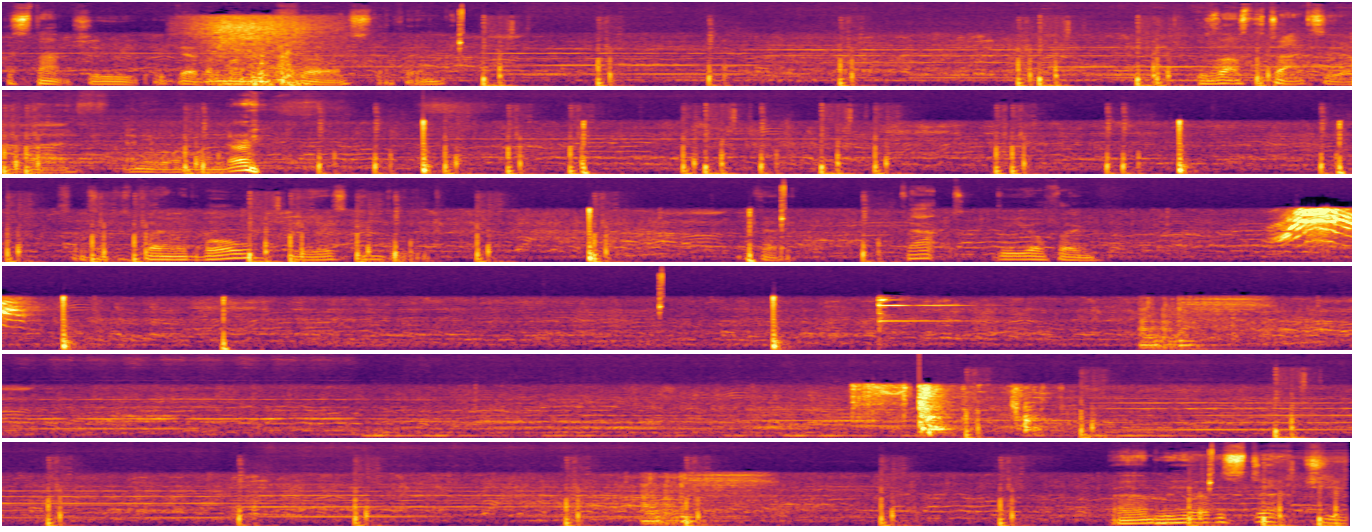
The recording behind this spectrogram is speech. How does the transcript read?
the statue, get the money first. I think. Because that's the taxi over there, anyone wondering. Sounds like he's playing with the ball. He is indeed. Okay. Cat, do your thing. And we have a statue.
